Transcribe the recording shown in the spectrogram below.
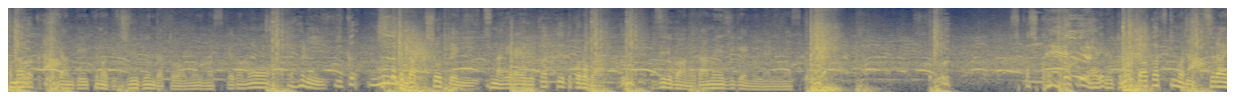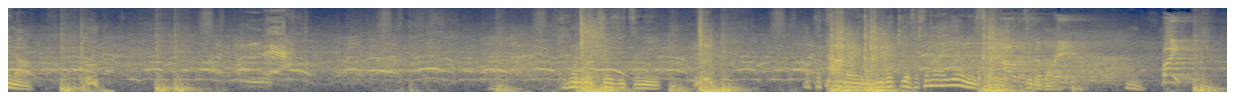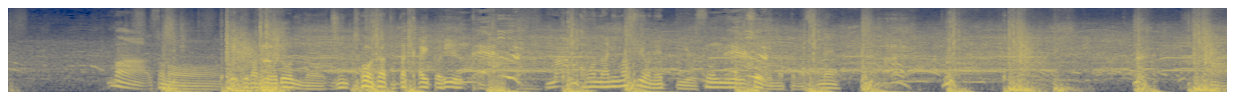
細かく刻んでいくので十分だと思いますけども、やはりいか何だけバック焦点につなげられるかっていうところが、ズルバーのダメージ源になりますから。しかし、これだけやれると、また暁まで辛いな。基本に忠実に、暁までの動きをさせないようにする Out ズルバー。ring. Fight! まあ、その、下馬評通りの順当な戦いというか、まあ、こうなりますよねっていう、そういう勝負になってますね。ま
